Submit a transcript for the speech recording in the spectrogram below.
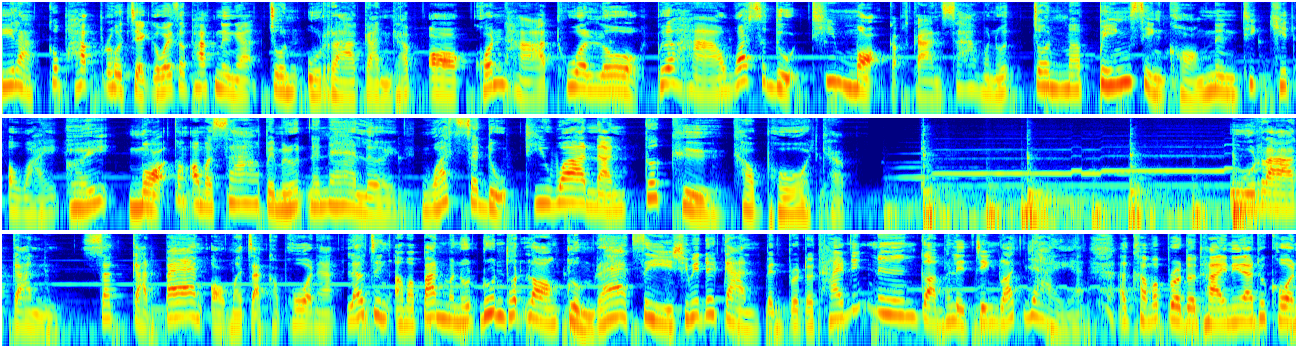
ดีล่ะ ก็พัก project เอาไว้สักพักหนึ่งอะจนอุรากันครับ ออกค้นหาทั่วโลก เพื่อหาวัสดุที่เหมาะกับการสร้างมนุษย์ จนมาปิ๊งสิ่งของหนึ่งที่คิดเอาไว้ เฮ้ย เหมาะต้องเอามาสร้างเป็นมนุษย์แน่ๆเลย วัสดุที่ว่านั้นก็คือข้าวโพดครับอูรากัน สกัดแป้งออกมาจากข้าวโพดนะแล้วจึงเอามาปั้นมนุษย์รุ่นทดลองกลุ่มแรก 4 ชีวิตด้วยกันเป็นโปรโตไทป์นิดนึง ก่อนผลิตจริงล็อตใหญ่อะคำว่าโปรโตไทป์นี่นะทุกคน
